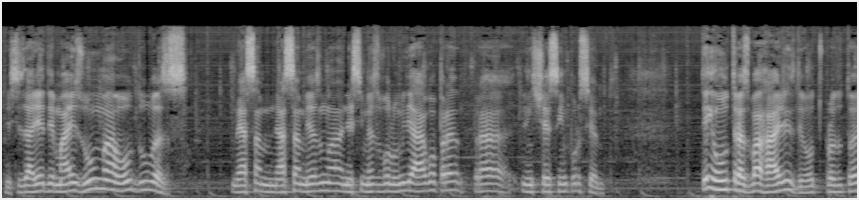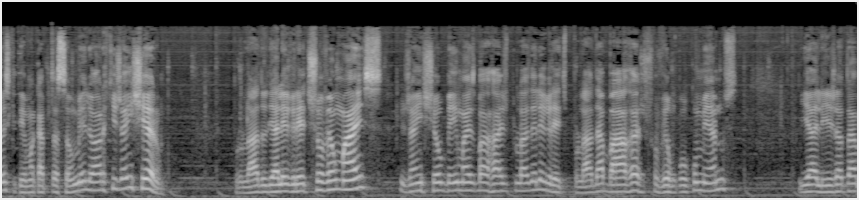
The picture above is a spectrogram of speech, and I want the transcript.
Precisaria de mais uma ou duas nessa, nessa mesma, nesse mesmo volume de água para encher 100%. Tem outras barragens de outros produtores que têm uma captação melhor que já encheram. Para o lado de Alegrete choveu mais, já encheu bem mais barragem para o lado de Alegrete. Para o lado da Barra choveu um pouco menos e ali já, tá,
